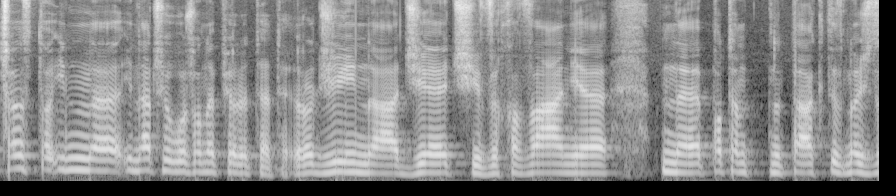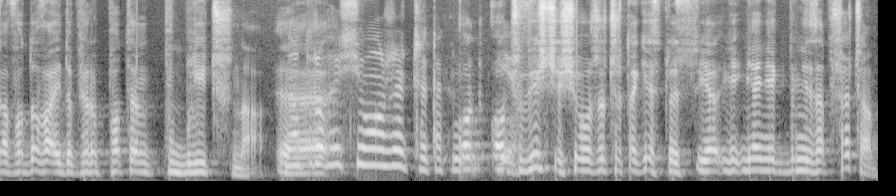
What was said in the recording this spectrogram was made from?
często inne, inaczej ułożone priorytety. Rodzina, dzieci, wychowanie, potem ta aktywność zawodowa i dopiero potem publiczna. No E, trochę siłą rzeczy tak o, jest. oczywiście siłą rzeczy tak jest. To jest ja, ja jakby nie zaprzeczam,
